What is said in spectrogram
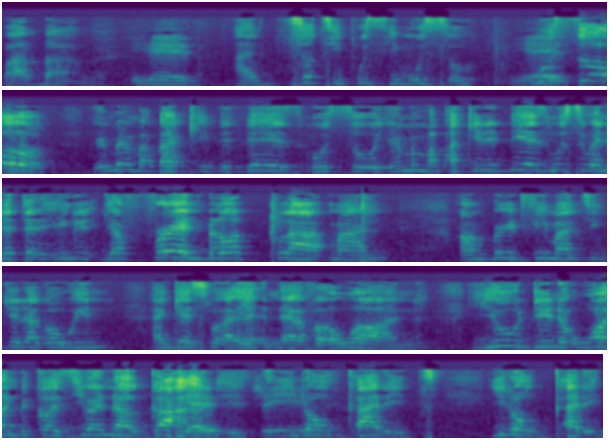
Baba. Yes. And Soti Pussy Musso. Yes. Musso! You remember back in the days, Musso? You remember back in the days, Musso, when you tell the English, your friend blood clot, man. And breed female think you're going go win. And guess what? You never won. You didn't win because you're not got Yes, it. jeez. You don't got it. You don't got it.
